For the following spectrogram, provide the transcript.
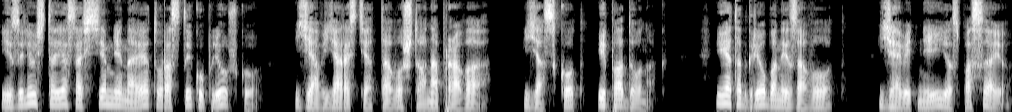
И злюсь-то я совсем не на эту растыку-плюшку. Я в ярости от того, что она права. Я скот и подонок. И этот грёбаный завод. Я ведь не ее спасаю.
